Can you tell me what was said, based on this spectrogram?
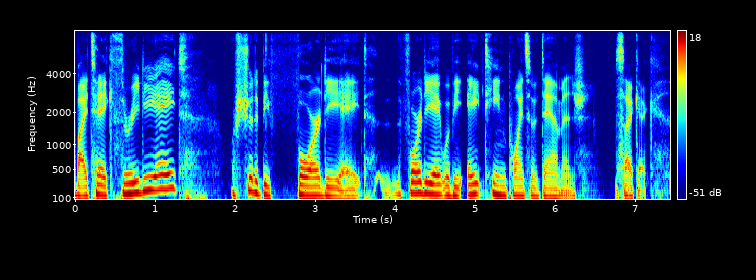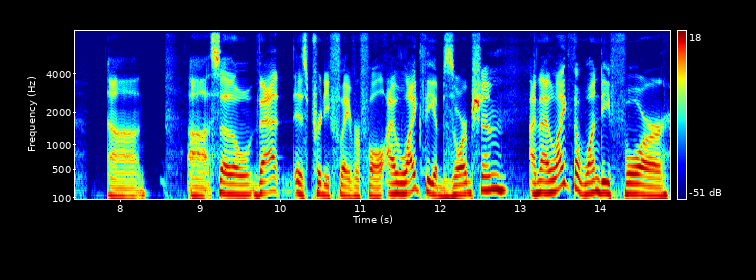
by take 3d8 or should it be 4d8? 4d8 would be 18 points of damage psychic. Uh, uh, so that is pretty flavorful. I like the absorption and I like the 1d4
